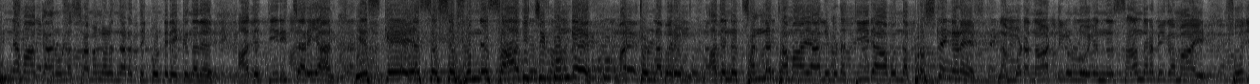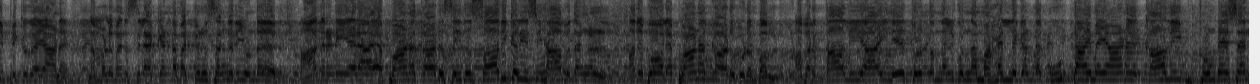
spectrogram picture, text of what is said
ഭിന്നമാക്കാനുള്ള ശ്രമങ്ങൾ നടത്തിക്കൊണ്ടിരിക്കുന്നത്. അത് തിരിച്ചറിയാൻ എസ് കെ എസ് എസ് എഫിന് സാധിച്ചിട്ടുണ്ട്. മറ്റുള്ളവരും അതിന് സന്നദ്ധമായാൽ ഇവിടെ തീരാവുന്ന പ്രശ്നങ്ങളെ നമ്മുടെ നാട്ടിലുള്ളൂ എന്ന് സാന്ദർഭികമായി സൂചിപ്പിക്കുകയാണ്. നമ്മൾ മനസ്സിലാക്കേണ്ട മറ്റൊരു സംഗതിയുണ്ട്. ആദരണീയരായ പാണക്കാട് സെയ്ത് സാദിഖലി സിഹാബ് തങ്ങൾ അതുപോലെ പാണക്കാട് കുടുംബം അവർ കാലിയായി നേതൃത്വം നൽകുന്ന മഹല്ലുകളുടെ കൂട്ടായ്മയാണ് കാലി ഫൗണ്ടേഷൻ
